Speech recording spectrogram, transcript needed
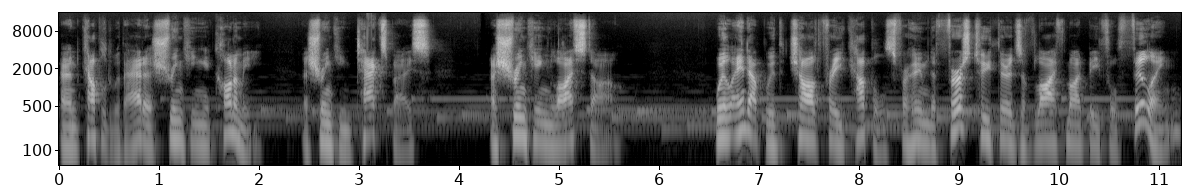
And coupled with that, a shrinking economy, a shrinking tax base, a shrinking lifestyle. We'll end up with child free couples for whom the first two thirds of life might be fulfilling,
